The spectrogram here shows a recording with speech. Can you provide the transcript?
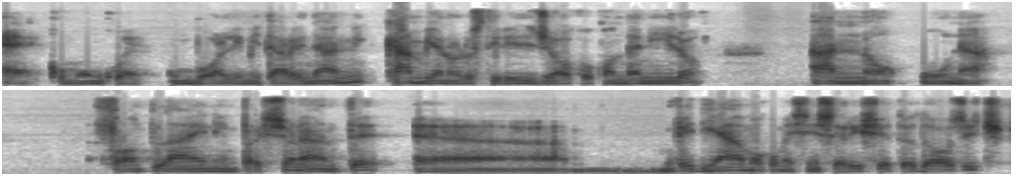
è comunque un buon limitare i danni. Cambiano lo stile di gioco con Danilo, hanno una front line impressionante. Eh, vediamo come si inserisce Teodosic,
